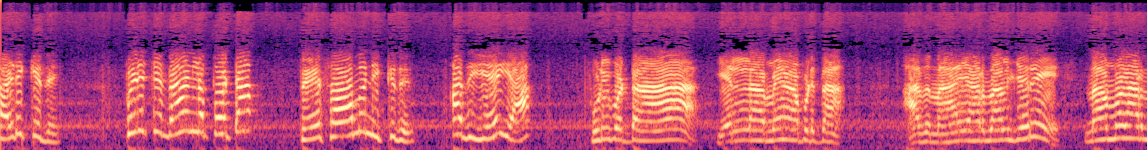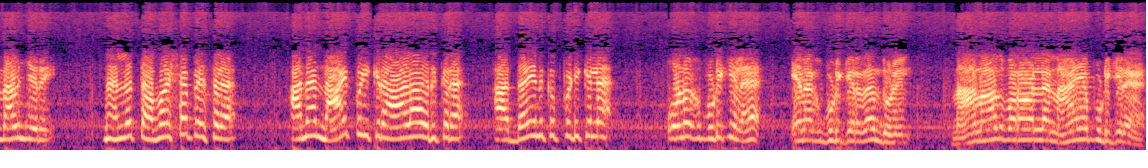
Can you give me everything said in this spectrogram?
கடிக்குது. பிடிச்சு வேன்ல போட்டா பேசாம நிக்குது. அது ஏயா புடிபட்டா? எல்லாமே அப்படித்தான். அது நாயா இருந்தாலும் சரி நம்மளா இருந்தாலும் சரி. நல்ல தமாஷா பேசுற. ஆனா நாய் பிடிக்கிற ஆளா இருக்கிற. அதான் எனக்கு பிடிக்கல. உனக்கு பிடிக்கல? எனக்கு பிடிக்கிறதா தொழில். நானாவது பரவாயில்ல நாயை பிடிக்கிறேன்.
